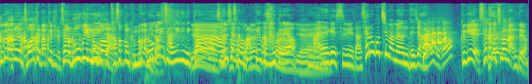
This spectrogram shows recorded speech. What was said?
그거는 저한테 맡겨주시면 제가 로그인 로그아웃 그러니까. 다섯 번 금방 합니다. 로그인 장인이니까 예, 지조 씨한테만 맡기고 아, 싶어요. 아, 그래요? 예. 알겠습니다. 새로 고침하면 되지 않아요, 그거? 그게 새로 고침하면 안 돼요.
